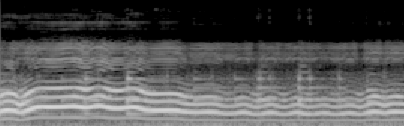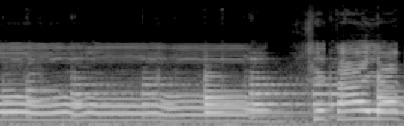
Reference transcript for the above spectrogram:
ও সেটাই এক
